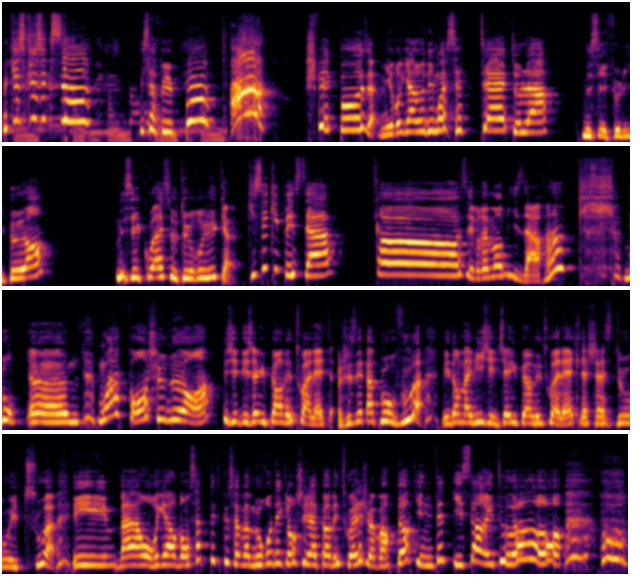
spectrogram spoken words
Mais qu'est-ce que c'est que ça? Et ça fait pas! Ah! Je fais pause! Mais regardez-moi cette tête là! Mais c'est hein Mais c'est quoi ce truc? Qui c'est qui fait ça? Oh, c'est vraiment bizarre, hein? Bon, euh, moi, franchement, hein, j'ai déjà eu peur des toilettes. Je sais pas pour vous, mais dans ma vie, j'ai déjà eu peur des toilettes, la chasse d'eau et tout. Et bah, en regardant ça, peut-être que ça va me redéclencher la peur des toilettes. Je vais avoir peur qu'il y ait une tête qui sort et tout. Oh, oh,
